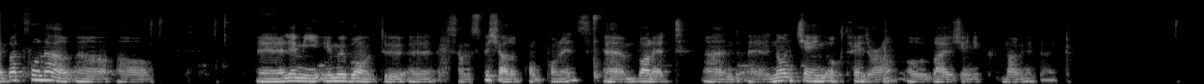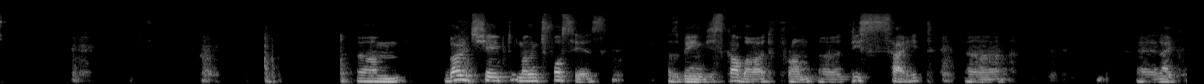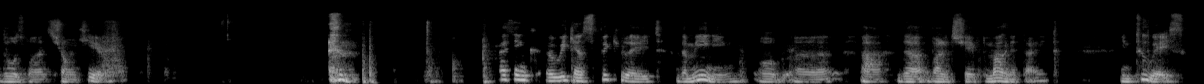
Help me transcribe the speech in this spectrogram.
but for now, uh, let me move on to uh, some special components, um, bullet and uh, non-chain octahedra of biogenic magnetite. Um, bullet-shaped magnet fossils has been discovered from uh, this site, uh, uh, like those ones shown here. I think uh, we can speculate the meaning of uh, the bullet-shaped magnetite in two ways.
